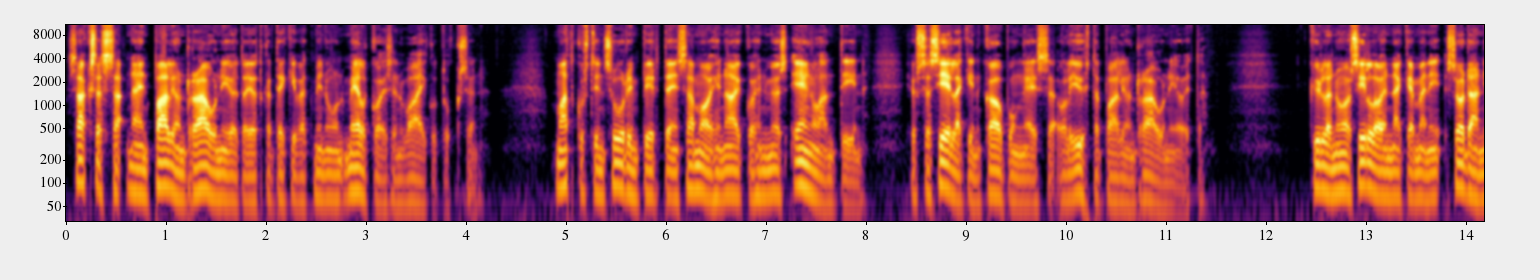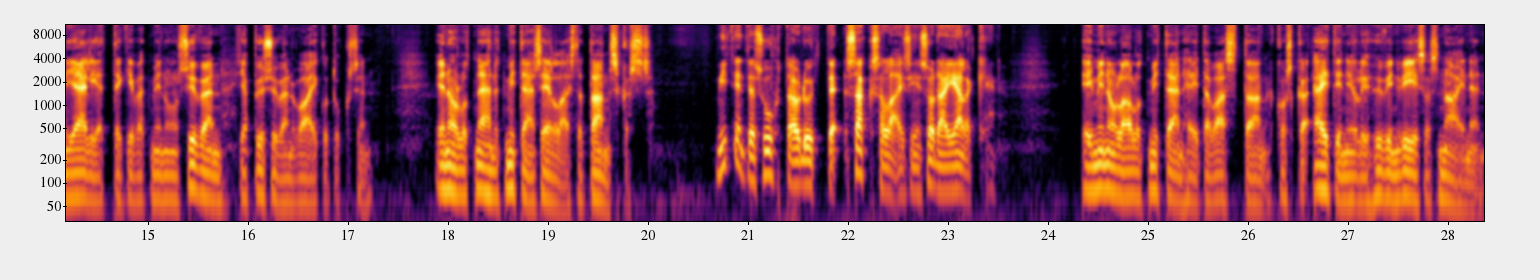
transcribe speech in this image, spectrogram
Saksassa näin paljon raunioita, jotka tekivät minuun melkoisen vaikutuksen. Matkustin suurin piirtein samoihin aikoihin myös Englantiin, jossa sielläkin kaupungeissa oli yhtä paljon raunioita. Kyllä nuo silloin näkemäni sodan jäljet tekivät minuun syvän ja pysyvän vaikutuksen. En ollut nähnyt mitään sellaista Tanskassa. Miten te suhtauduitte saksalaisiin sodan jälkeen? Ei minulla ollut mitään heitä vastaan, koska äitini oli hyvin viisas nainen.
